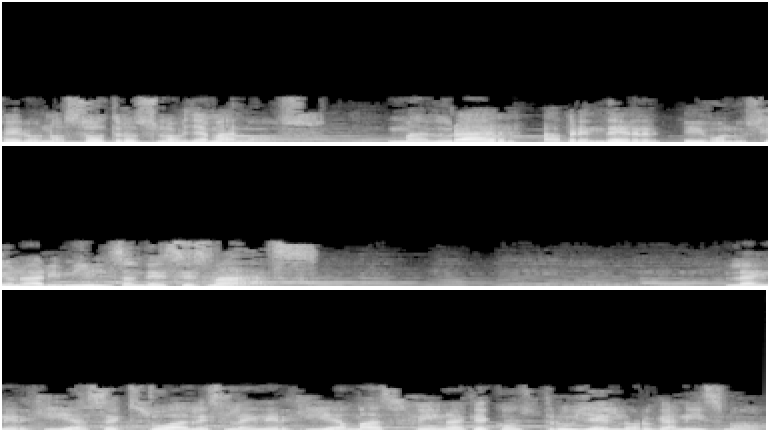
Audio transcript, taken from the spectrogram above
pero nosotros lo llamamos madurar, aprender, evolucionar y mil sandeces más. La energía sexual es la energía más fina que construye el organismo.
